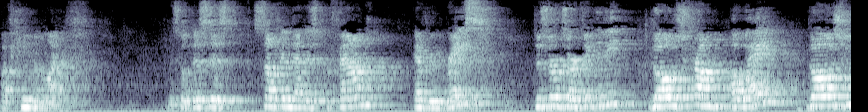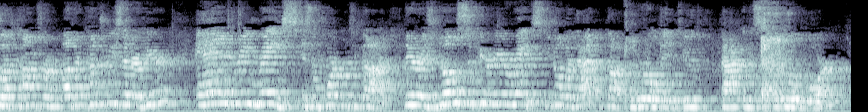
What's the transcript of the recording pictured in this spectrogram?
of human life. And so this is something that is profound. Every race deserves our dignity. Those from away, those who have come from other countries that are here, Every race is important to God. There is no superior race. You know what that got the world into back in the Second World War?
